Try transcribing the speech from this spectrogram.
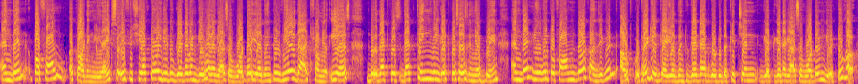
and then perform accordingly, right? So if she have told you to get up and give her a glass of water, you are going to hear that from your ears, that, that thing will get processed in your brain and then you will perform the consequent output, right? You're, you're going to get up, go to the kitchen, get get, get a glass of water and give it to her.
